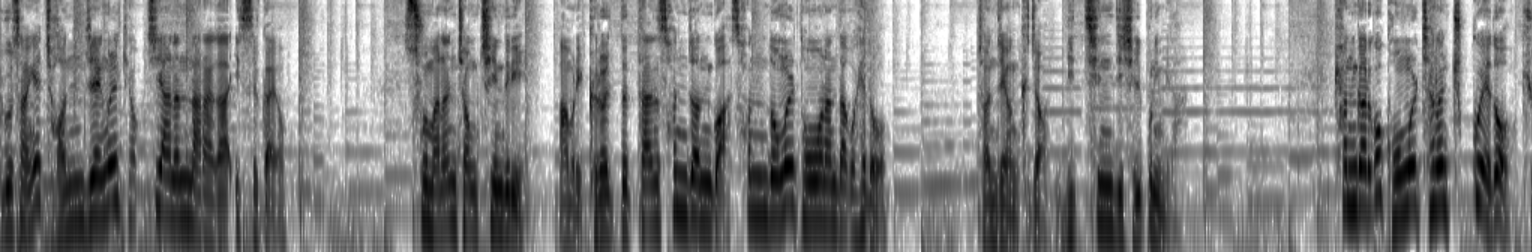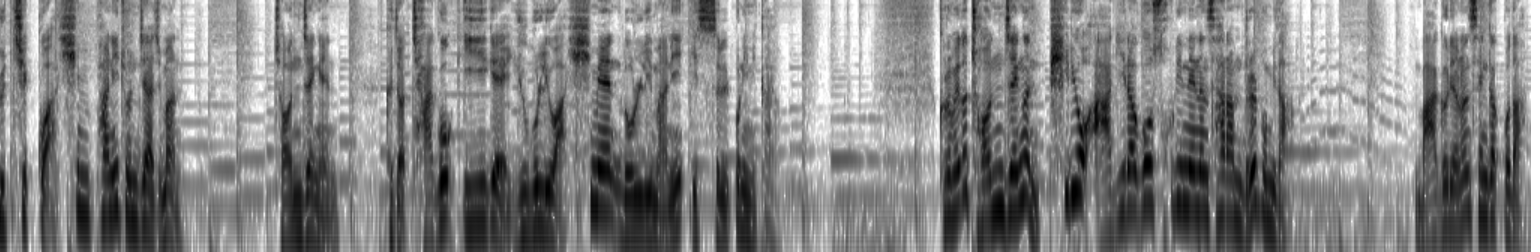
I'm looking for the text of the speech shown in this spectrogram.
지구상에 전쟁을 겪지 않은 나라가 있을까요? 수많은 정치인들이 아무리 그럴듯한 선전과 선동을 동원한다고 해도 전쟁은 그저 미친 짓일 뿐입니다. 편가르고 공을 차는 축구에도 규칙과 심판이 존재하지만 전쟁엔 그저 자국 이익의 유불리와 힘의 논리만이 있을 뿐이니까요. 그럼에도 전쟁은 필요악이라고 소리내는 사람들을 봅니다. 막으려는 생각보다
